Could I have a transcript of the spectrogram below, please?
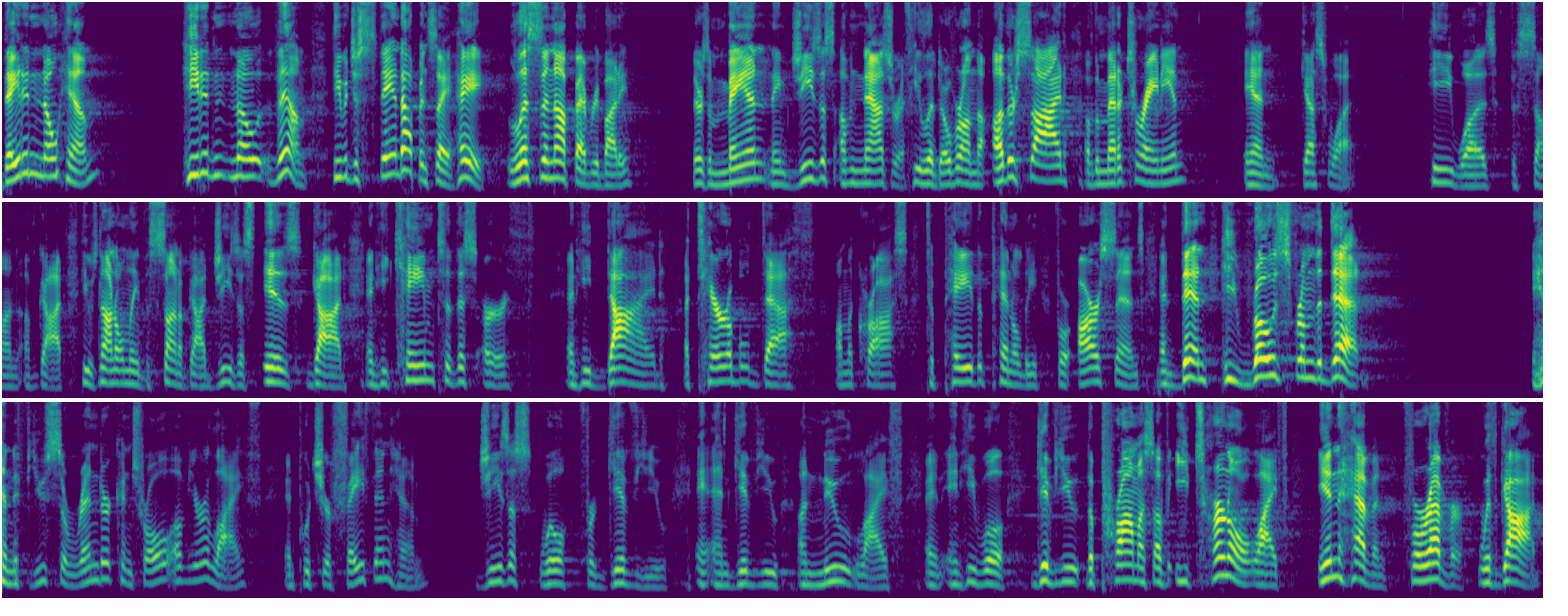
They didn't know him, he didn't know them. He would just stand up and say, Hey, listen up, everybody. There's a man named Jesus of Nazareth. He lived over on the other side of the Mediterranean. And guess what? He was the Son of God. He was not only the Son of God, Jesus is God. And he came to this earth and he died a terrible death on the cross to pay the penalty for our sins. And then he rose from the dead. And if you surrender control of your life and put your faith in him, Jesus will forgive you and give you a new life, and, and he will give you the promise of eternal life in heaven forever with God.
